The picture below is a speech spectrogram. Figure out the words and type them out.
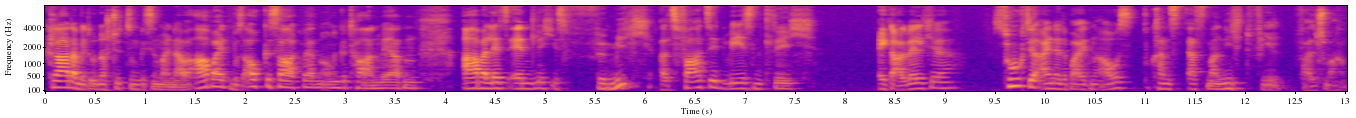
Klar, damit unterstützt du ein bisschen meine Arbeit, muss auch gesagt werden und getan werden. Aber letztendlich ist für mich als Fazit wesentlich, egal welche, such dir eine der beiden aus. Du kannst erstmal nicht viel falsch machen.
